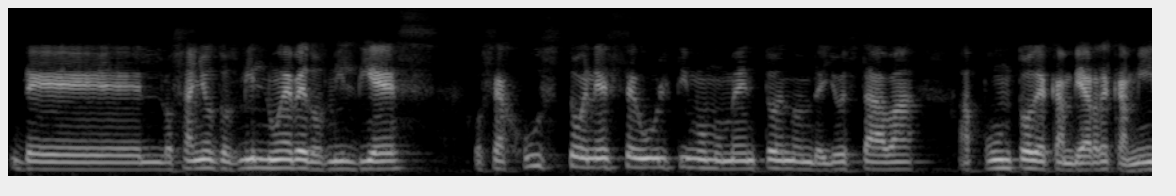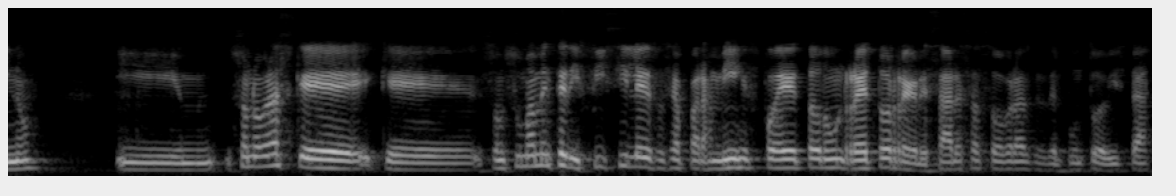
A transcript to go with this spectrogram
de los años 2009, 2010, o sea, justo en ese último momento en donde yo estaba a punto de cambiar de camino. Y son obras que, que, son sumamente difíciles, o sea, para mí fue todo un reto regresar a esas obras desde el punto de vista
